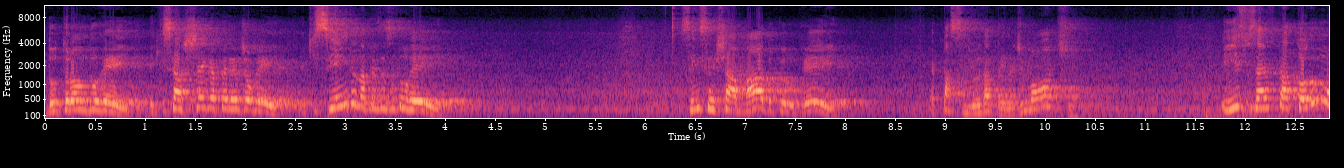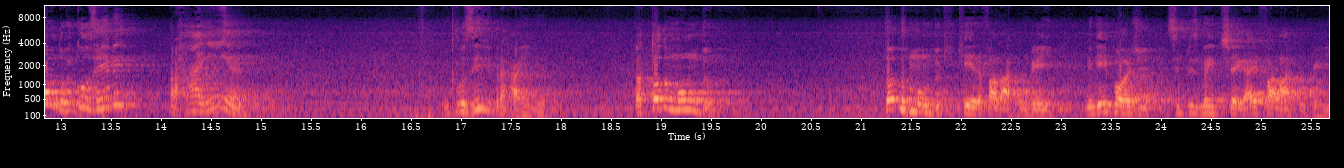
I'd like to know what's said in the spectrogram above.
do trono do rei, e que se achega perante o rei, e que se entra na presença do rei, sem ser chamado pelo rei, é passível da pena de morte. E isso serve para todo mundo, inclusive para a rainha. inclusive para a rainha, para todo mundo, todo mundo que queira falar com o rei. Ninguém pode simplesmente chegar e falar com o rei.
